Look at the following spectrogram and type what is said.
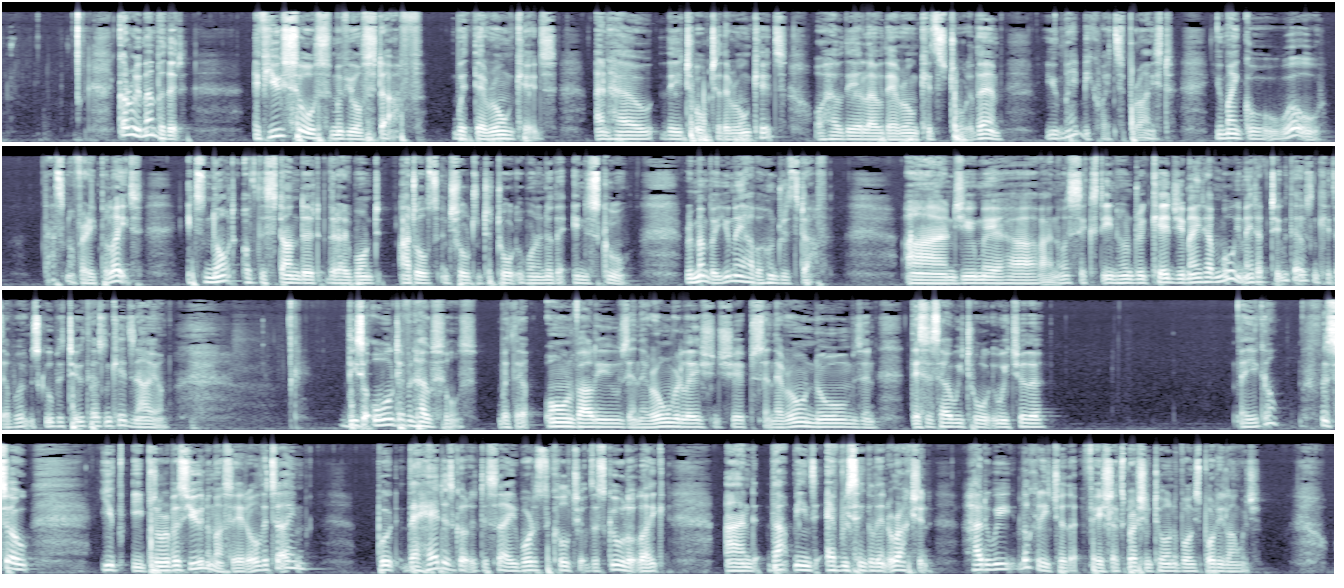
Got to remember that if you saw some of your staff with their own kids and how they talk to their own kids or how they allow their own kids to talk to them, you might be quite surprised. You might go, Whoa, that's not very polite. It's not of the standard that I want adults and children to talk to one another in school. Remember, you may have 100 staff and you may have, I don't know, 1,600 kids. You might have more. You might have 2,000 kids. I've worked in schools with 2,000 kids now. These are all different households with their own values and their own relationships and their own norms, and this is how we talk to each other. There you go. so, you, e pluribus unum, I say it all the time. But the head has got to decide what does the culture of the school look like, and that means every single interaction. How do we look at each other? Facial expression, tone of voice, body language.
